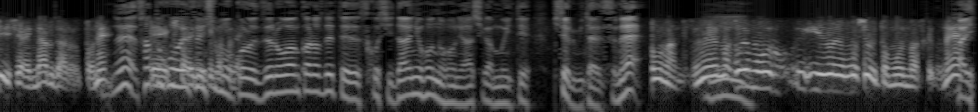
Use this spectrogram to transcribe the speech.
しい試合になるだろうとね。ね、佐藤浩平選手もこれ、0-1から出て、少し大日本の方に足が向いてきてるみたいですね。そうなんですね。まあ、それもいろいろ面白いと思いますけどね。はい。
